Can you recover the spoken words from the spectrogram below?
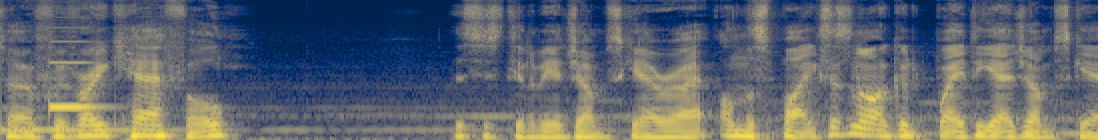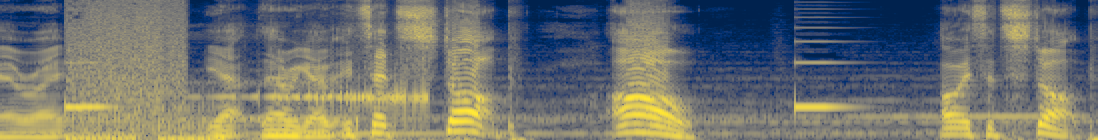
So if we're very careful, this is going to be a jump scare, right? On the spikes. That's not a good way to get a jump scare, right? Yeah, there we go. It said stop! Oh! Oh, it said stop.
